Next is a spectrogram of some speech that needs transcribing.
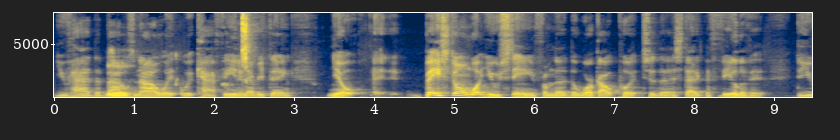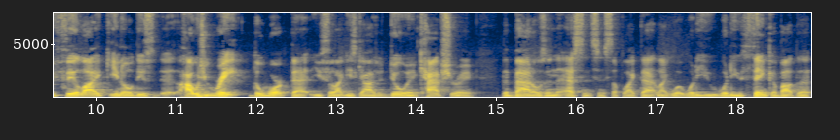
You've had the battles mm. now with with caffeine and everything. You know, eh, based on what you've seen from the the work output to the aesthetic, the feel of it do you feel like you know these how would you rate the work that you feel like these guys are doing capturing the battles and the essence and stuff like that? Like what, what do you what do you think about the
